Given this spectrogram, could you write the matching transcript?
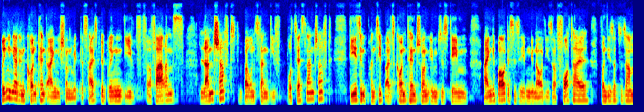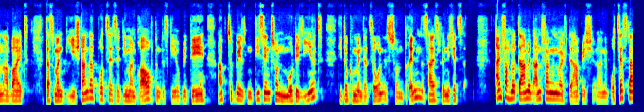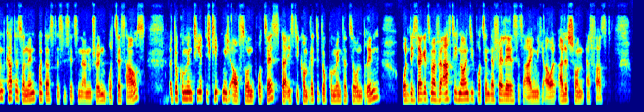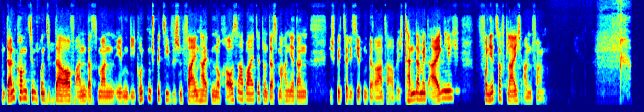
bringen ja den Content eigentlich schon mit. Das heißt, wir bringen die Verfahrenslandschaft, bei uns dann die Prozesslandschaft, die ist im Prinzip als Content schon im System eingebaut. Das ist eben genau dieser Vorteil von dieser Zusammenarbeit, dass man die Standardprozesse, die man braucht, um das GOBD abzubilden, die sind schon modelliert. Die Dokumentation ist schon drin. Das heißt, wenn ich jetzt einfach nur damit anfangen möchte, habe ich eine Prozesslandkarte, so nennt man das. Das ist jetzt in einem schönen Prozesshaus äh, dokumentiert. Ich klicke mich auf so einen Prozess, da ist die komplette Dokumentation drin. Und ich sage jetzt mal, für 80, 90 Prozent der Fälle ist es eigentlich alles schon erfasst. Und dann kommt es im Prinzip darauf an, dass man eben die kundenspezifischen Feinheiten noch rausarbeitet. Und das machen ja dann die spezialisierten Berater. Aber ich kann damit eigentlich von jetzt auf gleich anfangen.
